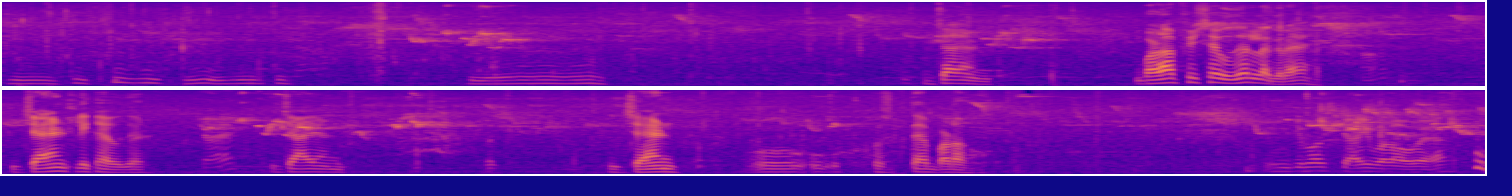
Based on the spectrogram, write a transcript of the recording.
जायंट बड़ा फ़िश है उधर लग रहा है। जायंट लिखा है उधर। जायंट जायंट वो हो सकता है बड़ा हो। इनके पास क्या ही बड़ा हुआ है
